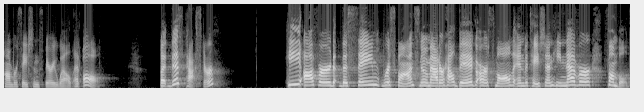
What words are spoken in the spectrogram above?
conversations very well at all. But this pastor, he offered the same response no matter how big or small the invitation. He never fumbled.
